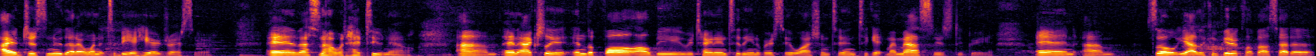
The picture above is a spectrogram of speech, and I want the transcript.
I just knew that I wanted to be a hairdresser and that's not what I do now. Um, and actually, in the fall, I'll be returning to the University of Washington to get my master's degree. And um, so yeah, the computer clubhouse had a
